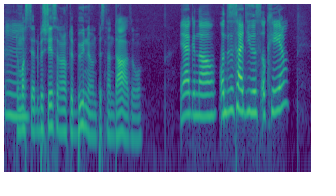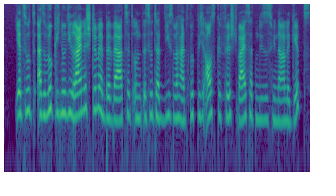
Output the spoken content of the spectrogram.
du Mhm. machst ja, du stehst dann auf der Bühne und bist dann da, so. Ja, genau. Und es ist halt dieses, okay, jetzt wird also wirklich nur die reine Stimme bewertet und es wird halt diesmal halt wirklich ausgefischt, weil es halt nur dieses Finale gibt.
